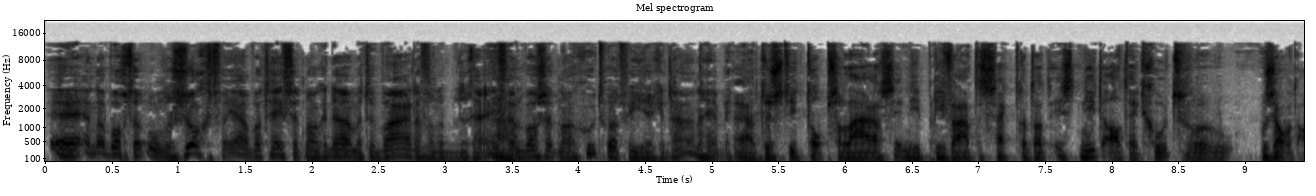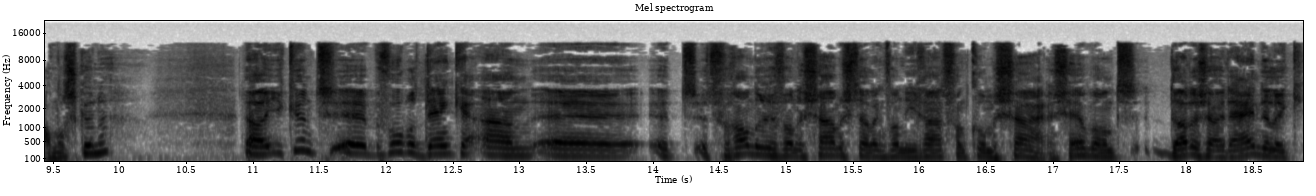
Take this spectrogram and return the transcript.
Eh, en dan wordt dat onderzocht van ja, wat heeft het nou gedaan met de waarde van het bedrijf en was het nou goed wat we hier gedaan hebben? Ja, dus die topsalaris in die private sector, dat is niet altijd goed. Hoe, hoe zou het anders kunnen? Nou, je kunt bijvoorbeeld denken aan het, het veranderen van de samenstelling van die raad van commissarissen. Hè, want dat is uiteindelijk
